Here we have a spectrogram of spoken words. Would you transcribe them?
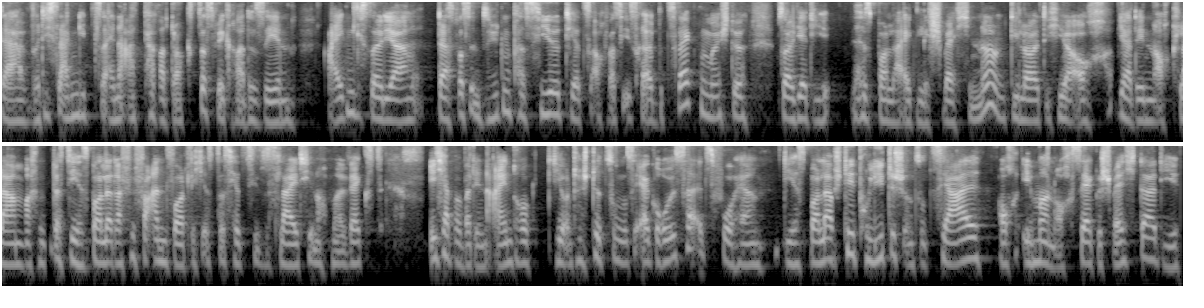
Da würde ich sagen, gibt es eine Art Paradox, das wir gerade sehen. Eigentlich soll ja das, was im Süden passiert, jetzt auch was Israel bezwecken möchte, soll ja die Hisbollah eigentlich schwächen. Ne? Und die Leute hier auch, ja, denen auch klar machen, dass die Hisbollah dafür verantwortlich ist, dass jetzt dieses Leid hier nochmal wächst. Ich habe aber den Eindruck, die Unterstützung ist eher größer als vorher. Die Hisbollah steht politisch und sozial auch immer noch sehr geschwächt da. Die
